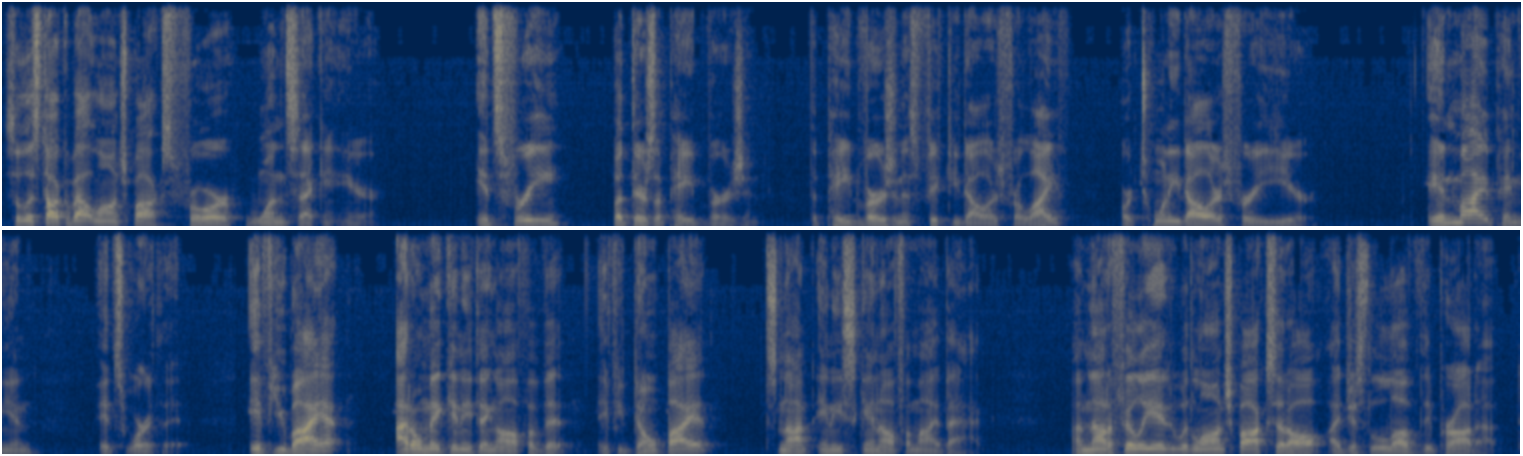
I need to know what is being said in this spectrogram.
So let's talk about Launchbox for one second here. It's free, but there's a paid version. The paid version is $50 for life or $20 for a year. In my opinion, it's worth it. If you buy it, I don't make anything off of it. If you don't buy it, it's not any skin off of my back. I'm not affiliated with Launchbox at all. I just love the product.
